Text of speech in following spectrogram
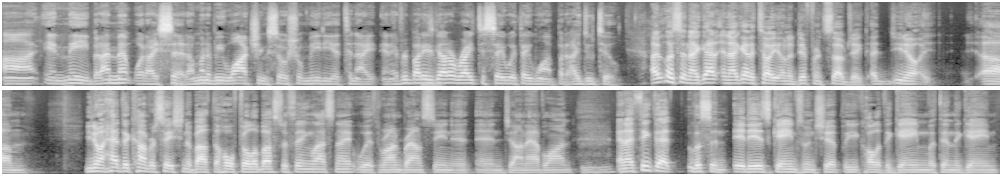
Uh, in me, but I meant what I said. I'm going to be watching social media tonight, and everybody's got a right to say what they want, but I do too. I, listen, I got and I got to tell you on a different subject. Uh, you know, um, you know, I had the conversation about the whole filibuster thing last night with Ron Brownstein and, and John Avlon. Mm-hmm. And I think that, listen, it is gamesmanship. You call it the game within the game.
